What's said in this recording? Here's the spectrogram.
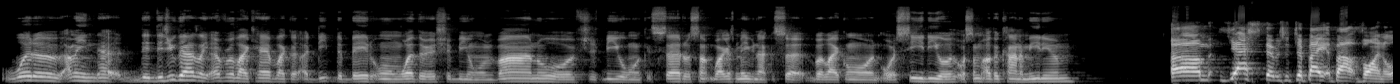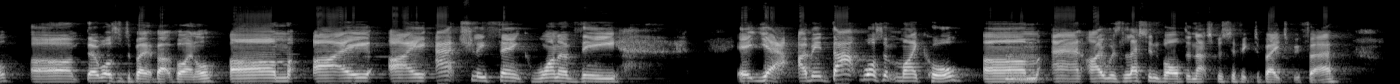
what uh, I mean, uh, did, did you guys like ever like have like a, a, deep debate on whether it should be on vinyl or if it should be on cassette or something? Well, I guess maybe not cassette, but like on or CD or, or some other kind of medium. Um, yes, there was a debate about vinyl. Um, there was a debate about vinyl. Um, I I actually think one of the uh, yeah, I mean that wasn't my call, um, mm-hmm. and I was less involved in that specific debate. To be fair.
